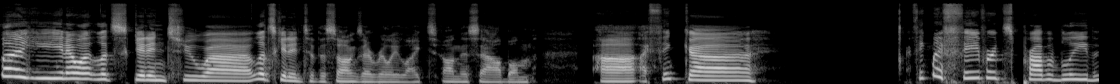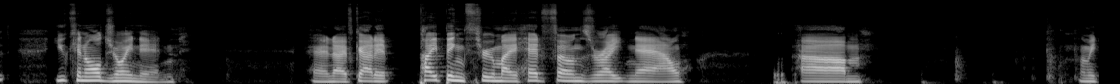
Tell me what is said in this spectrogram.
well, you know what? Let's get into uh, let's get into the songs I really liked on this album. Uh, I think uh, I think my favorite's probably "You Can All Join In," and I've got it piping through my headphones right now. Um, let me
